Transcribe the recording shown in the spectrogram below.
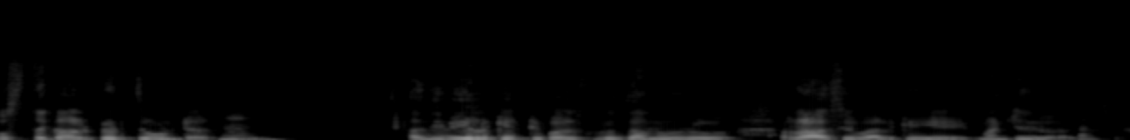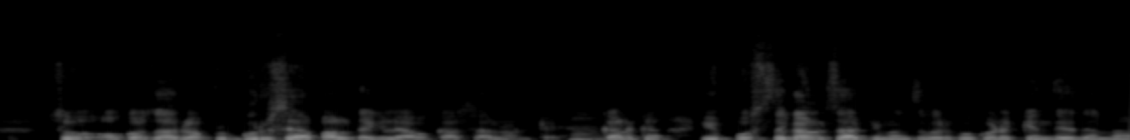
పుస్తకాలు పెడుతూ ఉంటారు. అది వీళ్ళకి ఎట్టి పరిస్థితుల్లో ధనురు రాసి వాళ్ళకి మంచిది కాదు. సో ఒక్కోసారి అప్పుడు గురుశాపాలు తగిలే అవకాశాలు ఉంటాయి. కనుక ఈ పుస్తకాలను సాధ్యమైనంత వరకు కూడా కింద ఏదైనా.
